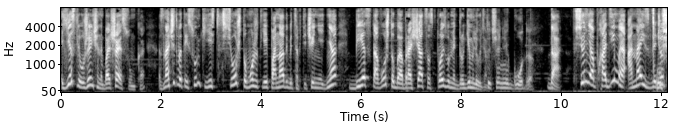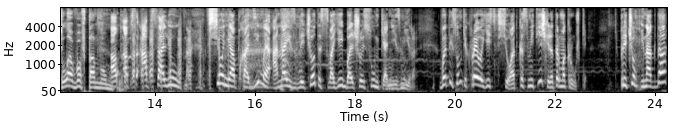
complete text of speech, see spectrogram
Если у женщины большая сумка, значит в этой сумке есть все, что может ей понадобиться в течение дня, без того, чтобы обращаться с просьбами к другим В людям. течение года. Да, все необходимое она извлечет. Ушла в автономку. Аб- абс- абсолютно. Все необходимое она извлечет из своей большой сумки, а не из мира. В этой сумке, как правило, есть все, от косметички до термокружки. Причем иногда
